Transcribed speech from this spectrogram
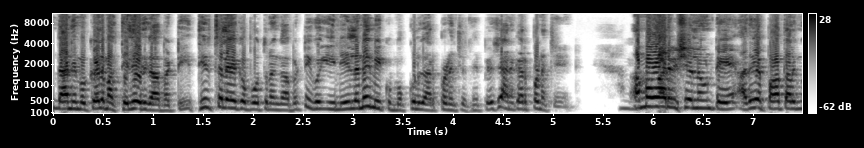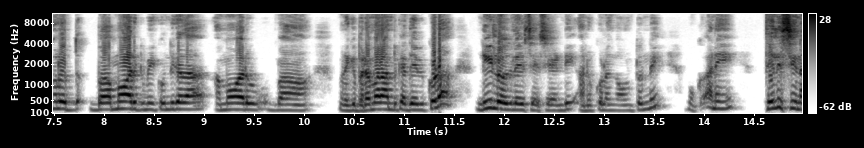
దాని మొక్కలు మాకు తెలియదు కాబట్టి తీర్చలేకపోతున్నాం కాబట్టి ఈ నీళ్ళనే మీకు మొక్కులుగా అర్పణ చేసి చెప్పేసి ఆయనకు అర్పణ చేయండి. అమ్మవారి విషయంలో ఉంటే అదే పాతాళంలో ద- అమ్మవారికి మీకు ఉంది కదా అమ్మవారు మనకి బ్రహ్మరాంబిక దేవి కూడా నీళ్ళు వదిలేసేసేయండి అనుకూలంగా ఉంటుంది. అని తెలిసిన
